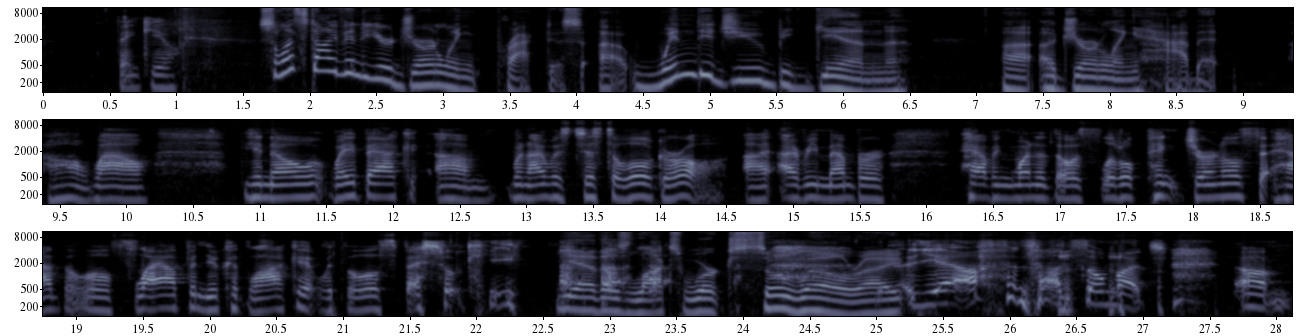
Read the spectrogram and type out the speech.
Thank you. So let's dive into your journaling practice. Uh, when did you begin uh, a journaling habit? Oh, wow. You know, way back um, when I was just a little girl, I, I remember having one of those little pink journals that had the little flap and you could lock it with the little special key. Yeah, those locks work so well, right? Yeah, not so much. um,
